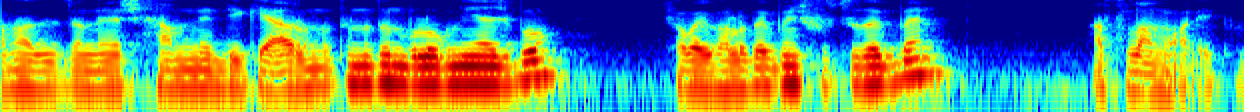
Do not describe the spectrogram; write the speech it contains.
আপনাদের জন্য সামনের দিকে আরও নতুন নতুন ব্লগ নিয়ে আসব। সবাই ভালো থাকবেন, সুস্থ থাকবেন। আসসালামু আলাইকুম।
